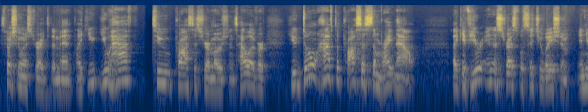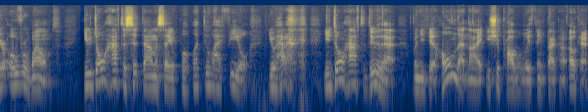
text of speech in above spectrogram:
especially when it's directed at men. Like you you have to process your emotions. However, you don't have to process them right now. Like if you're in a stressful situation and you're overwhelmed, you don't have to sit down and say, "Well, what do I feel?" You have you don't have to do that. When you get home that night, you should probably think back on, "Okay,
